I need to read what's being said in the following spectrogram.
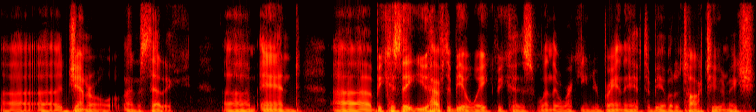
uh, general anesthetic, um, and uh, because they you have to be awake because when they're working in your brain, they have to be able to talk to you and make sh-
